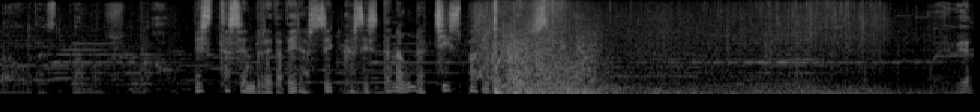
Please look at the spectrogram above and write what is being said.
Ahora estamos abajo. Estas enredaderas secas están a una chispa de volverse leña. Muy bien.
